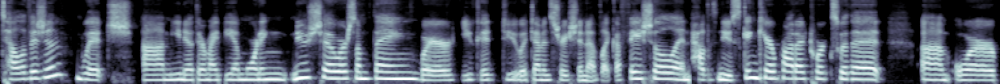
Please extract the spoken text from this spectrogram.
television, which, um, you know, there might be a morning news show or something where you could do a demonstration of like a facial and how the new skincare product works with it, um, or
